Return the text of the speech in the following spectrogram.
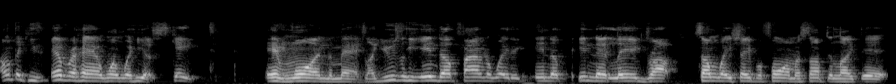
I don't think he's ever had one where he escaped and won the match. Like usually he end up finding a way to end up hitting that leg drop some way, shape, or form or something like that.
